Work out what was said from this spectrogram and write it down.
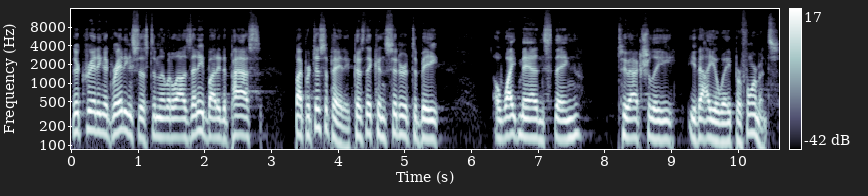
They're creating a grading system that would allows anybody to pass by participating because they consider it to be a white man's thing to actually evaluate performance.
